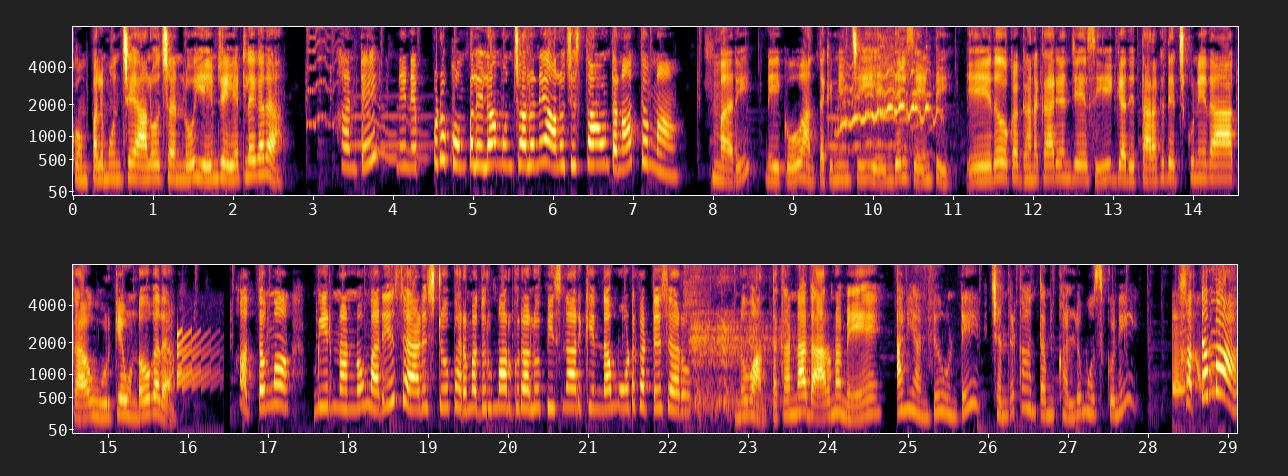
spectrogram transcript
కొంపలు ముంచే ఆలోచనలు ఏం చేయట్లే కదా? అంటే నేనెప్పుడు కొంపలు ఎలా ముంచాలనే ఆలోచిస్తా ఉంటానా అత్తమ్మా. మరి నీకు అంతకు మించి ఏం తెలిసేంటి? ఏదో ఒక ఘనకార్యం చేసి గది తలకు తెచ్చుకునేదాకా ఊరికే ఉండవు కదా? అత్తమ్మ మీరు నన్ను మరీ శాడిస్టు పరమ దుర్మార్గురాలు పిసినారి కింద మూట కట్టేశారు. నువ్వు అంతకన్నా దారుణమే అని అంటూ ఉంటే చంద్రకాంతం కళ్ళు మూసుకుని అత్తమ్మ!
